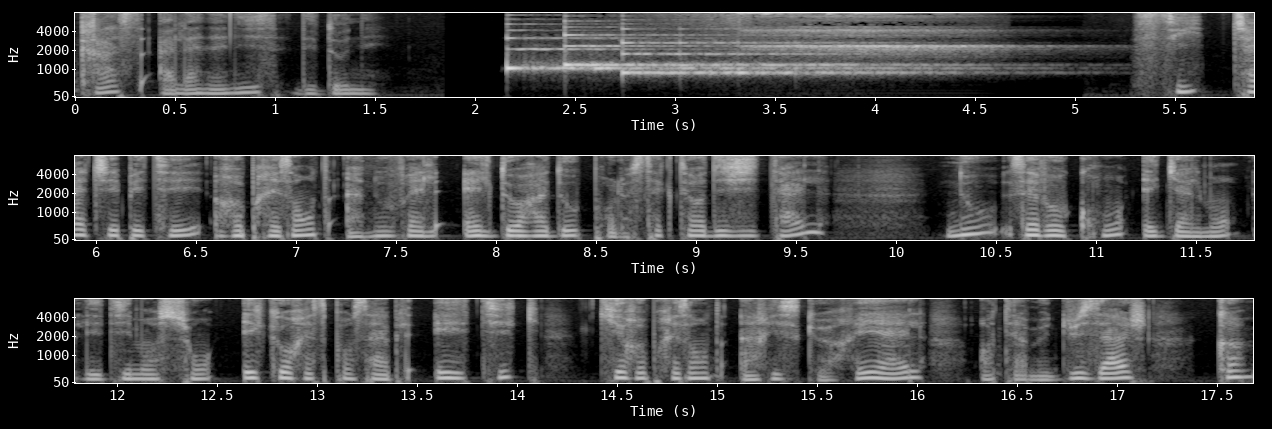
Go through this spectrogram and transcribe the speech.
grâce à l'analyse des données. Si ChatGPT représente un nouvel Eldorado pour le secteur digital, nous évoquerons également les dimensions éco-responsables et éthiques qui représentent un risque réel en termes d'usage, comme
